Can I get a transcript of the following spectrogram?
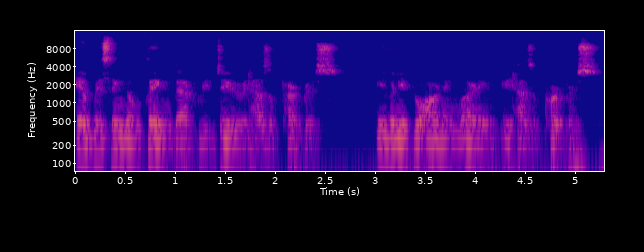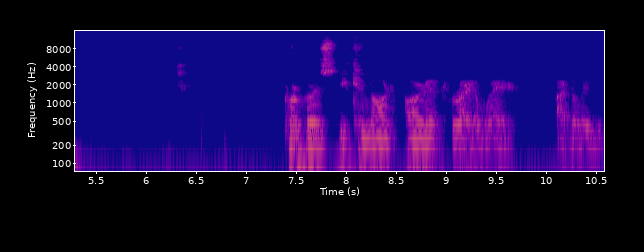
Every single thing that we do, it has a purpose. Even if you're earning money, it has a purpose. Purpose, you cannot earn it right away, I believe.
